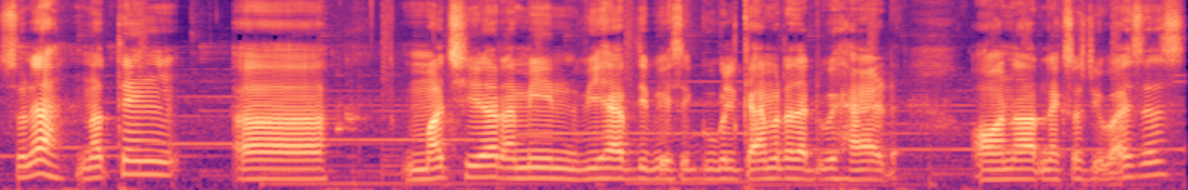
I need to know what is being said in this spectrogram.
so yeah nothing uh, much here i mean we have the basic google camera that we had on our nexus devices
